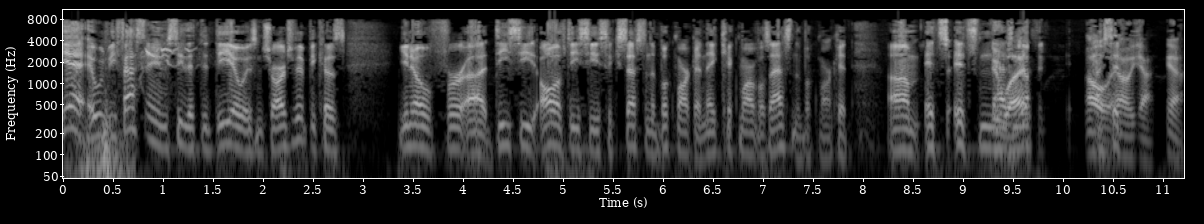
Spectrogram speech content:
Yeah, it would be fascinating to see that DiDio is in charge of it because, you know, for uh, DC, all of DC's success in the book market, and they kick Marvel's ass in the book market. Um, it's it's has nothing. Oh, said- oh yeah, yeah.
